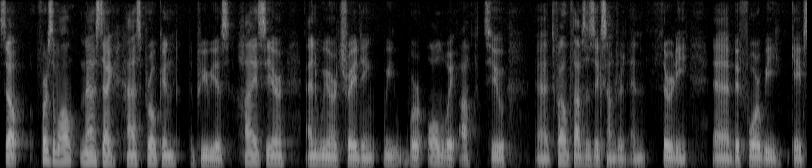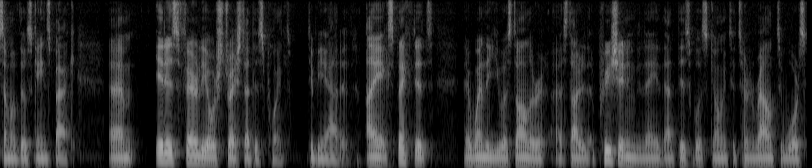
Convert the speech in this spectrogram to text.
So first of all, NASDAQ has broken the previous highs here and we are trading, we were all the way up to uh, 12,630 uh, before we gave some of those gains back. Um, it is fairly overstretched at this point to be added. I expected uh, when the US dollar uh, started appreciating today that this was going to turn around towards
